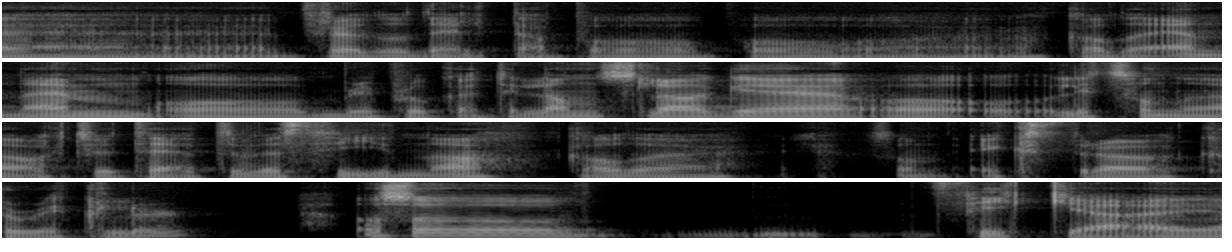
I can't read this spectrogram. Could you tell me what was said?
Eh, prøvde å delta på, på kall det NM og bli plukka til landslaget. Og, og litt sånne aktiviteter ved siden av, kall det sånn extracurricular. Og så fikk jeg,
